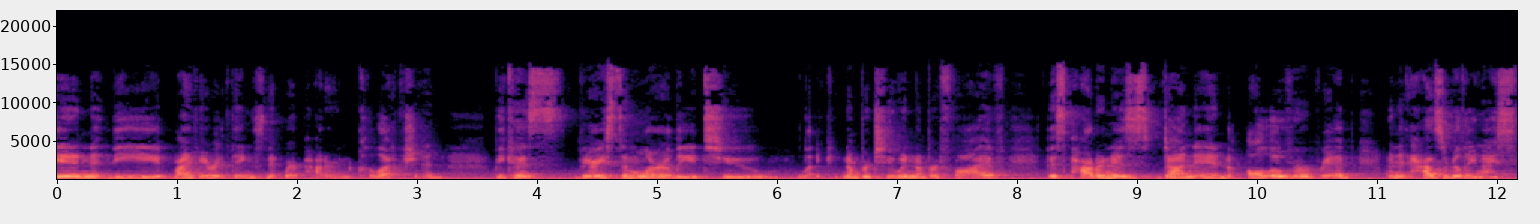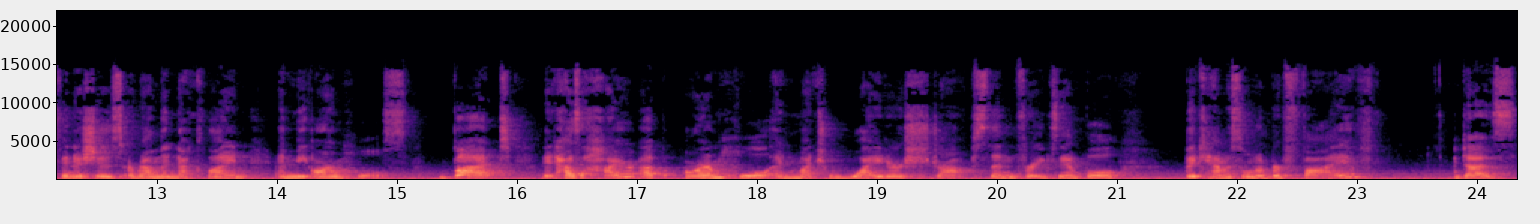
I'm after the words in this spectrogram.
in the My Favorite Things knitwear pattern collection because very similarly to like number two and number five, this pattern is done in all over rib and it has really nice finishes around the neckline and the armholes. But it has a higher up armhole and much wider straps than, for example, the camisole number five does.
